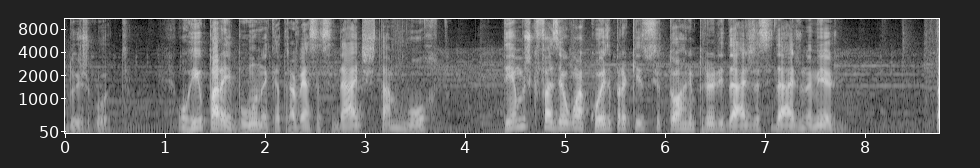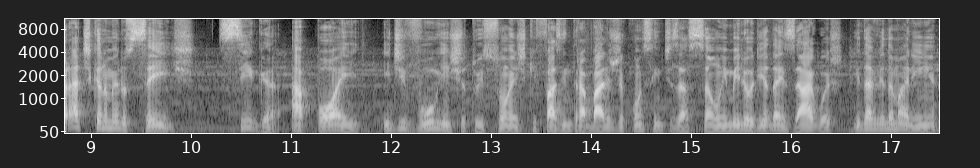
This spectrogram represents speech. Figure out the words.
do esgoto. O rio Paraibuna, que atravessa a cidade, está morto. Temos que fazer alguma coisa para que isso se torne prioridade da cidade, não é mesmo? Prática número 6. Siga, apoie e divulgue instituições que fazem trabalhos de conscientização e melhoria das águas e da vida marinha.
